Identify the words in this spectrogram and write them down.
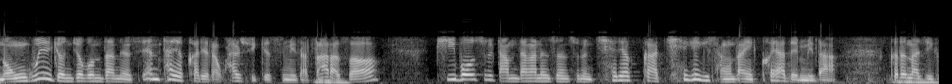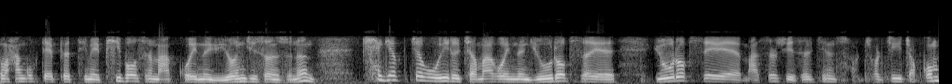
농구에 견줘본다면 센터 역할이라고 할 수 있겠습니다. 따라서 피봇을 담당하는 선수는 체력과 체격이 상당히 커야 됩니다. 그러나 지금 한국 대표팀의 피봇을 맡고 있는 유현지 선수는 체격적 우위를 점하고 있는 유럽서의 유럽세에 맞설 수 있을지는 소- 솔직히 조금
